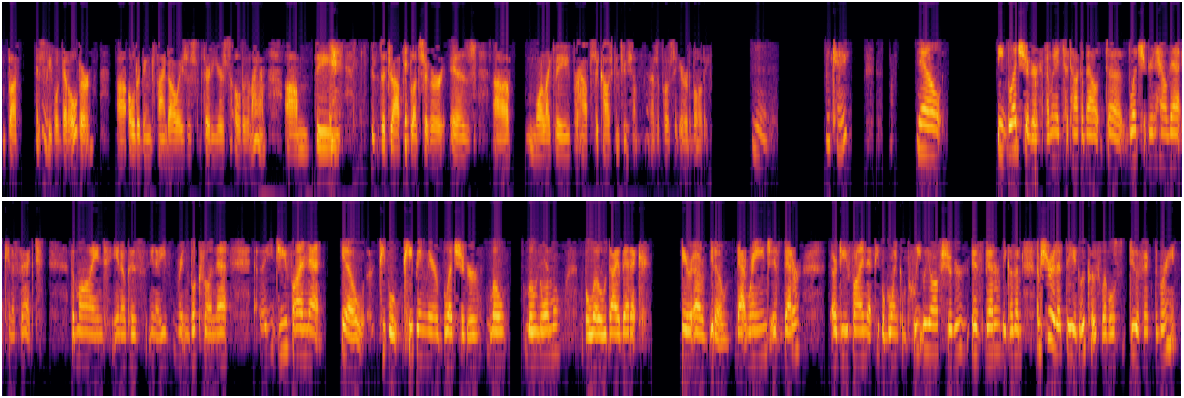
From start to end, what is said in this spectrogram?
But as Hmm. people get older, uh, older being defined always as 30 years older than I am, um, the the drop in blood sugar is uh, more likely perhaps to cause confusion as opposed to irritability. Hmm. Okay. Now, the blood sugar. I wanted to talk about uh, blood sugar and how that can affect the mind. You know, because you know you've written books on that. Uh, do you find that you know people keeping their blood sugar low, low normal, below diabetic, uh, you know that range is better? or do you find that people going completely off sugar is better? Because I'm I'm sure that the glucose levels do affect the brain.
